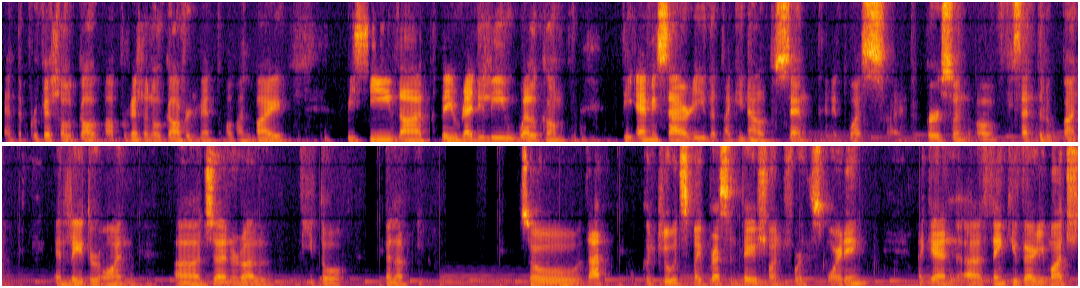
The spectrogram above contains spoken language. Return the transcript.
and the provisional, uh, provisional government of Albay. We see that they readily welcomed the emissary that Aguinaldo sent, and it was uh, the person of Vicente Lucban and later on uh, General Vito Belarmino. So that concludes my presentation for this morning. Again, uh, thank you very much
